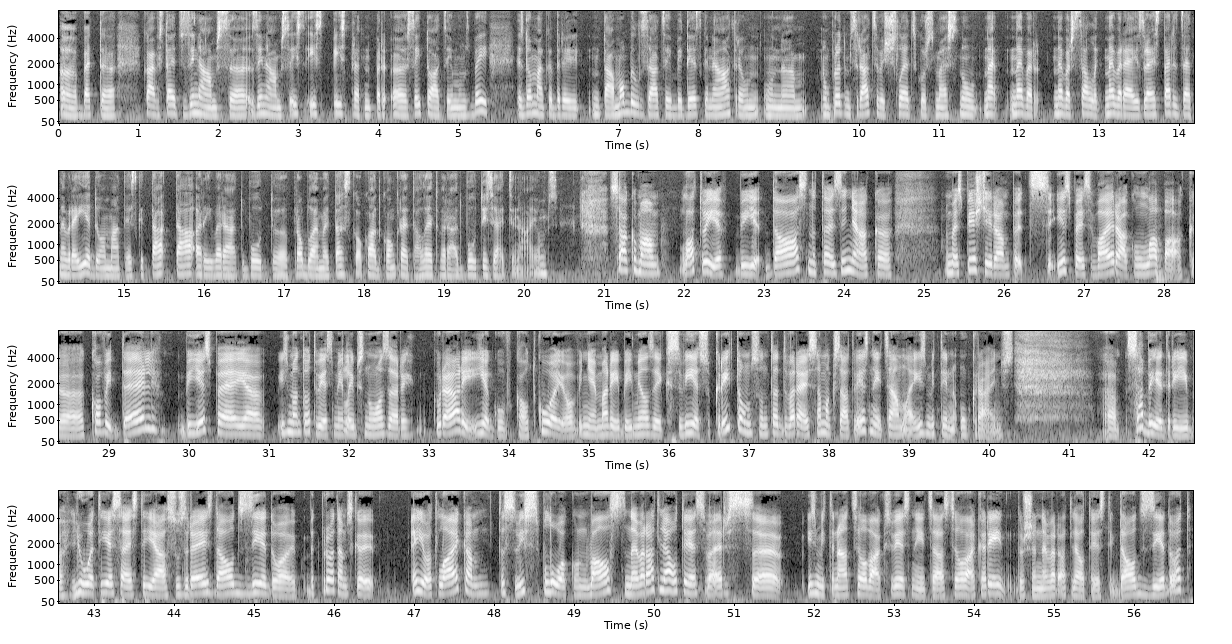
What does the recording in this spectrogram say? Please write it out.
Uh, bet, uh, kā jau teicu, zināms, uh, zināms iz, iz, izpratne par situāciju mums bija. Es domāju, ka arī nu, tā mobilizācija bija diezgan ātra. Un, un, um, un, protams, ir atsevišķas lietas, kuras mēs nu, ne, nevar, nevar salikt, nevarēja uzreiz paredzēt, nevarēja iedomāties, ka tā, tā arī varētu būt problēma vai tas kaut kāda konkrētā lieta varētu būt izaicinājums. Sākumā Latvija bija dāsna tā ziņā, ka nu, mēs piešķīrām pēc iespējas vairāk un labāk. Covid dēļ bija iespēja izmantot viesmīlības nozari, kurai arī ieguva kaut ko, jo viņiem arī bija milzīgs viesu kritums, un tad varēja samaksāt viesnīcām, lai izmitina Ukraiņus. Sabiedrība ļoti iesaistījās, uzreiz daudz ziedoja, bet, protams, ka ejot laikam, tas viss plok un valsts nevar atļauties vairs uh, izmitināt cilvēkus viesnīcās. Cilvēki arī droši nevar atļauties tik daudz ziedot.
